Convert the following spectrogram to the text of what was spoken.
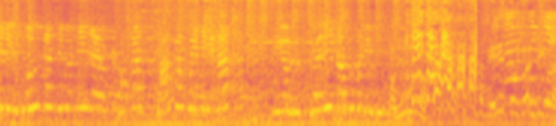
நீங்க பொருட்காட்சிக்கு வந்து இதை பார்க்க போயிட்டீங்கன்னா நீங்க ஒரு பெரிய தப்பு பண்ணிட்டீங்க பெரிய தப்பு பண்ணிட்டீங்களா?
